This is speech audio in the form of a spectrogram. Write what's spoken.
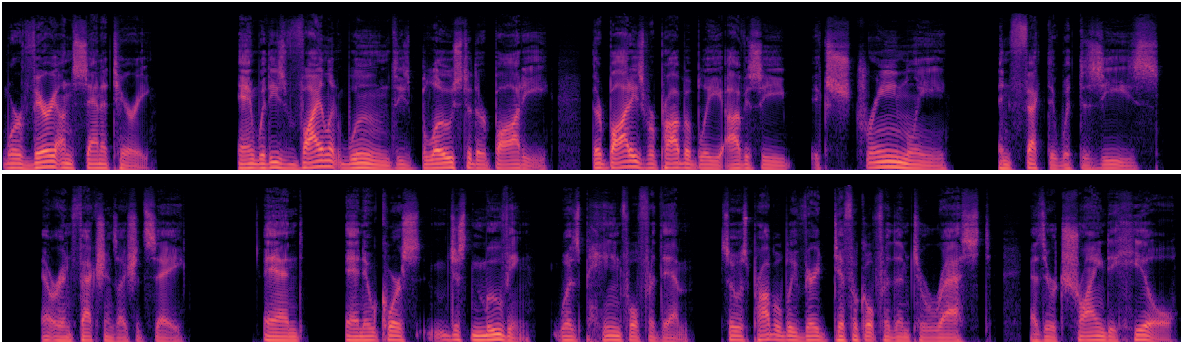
were very unsanitary. And with these violent wounds, these blows to their body, their bodies were probably obviously extremely infected with disease or infections, I should say. And and of course, just moving was painful for them. So it was probably very difficult for them to rest as they were trying to heal.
